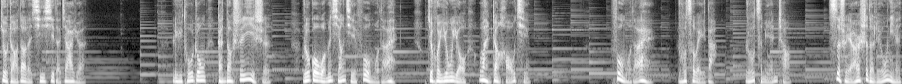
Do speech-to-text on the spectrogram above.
就找到了栖息的家园；旅途中感到失意时，如果我们想起父母的爱，就会拥有万丈豪情。父母的爱如此伟大。如此绵长，似水而逝的流年，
